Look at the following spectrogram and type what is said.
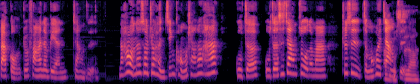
把狗就放在那边这样子。然后我那时候就很惊恐，我想说哈，骨折骨折是这样做的吗？就是怎么会这样子？是啊，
